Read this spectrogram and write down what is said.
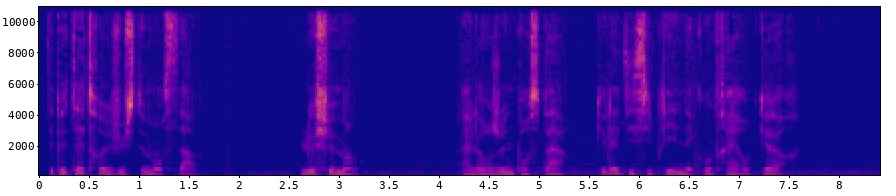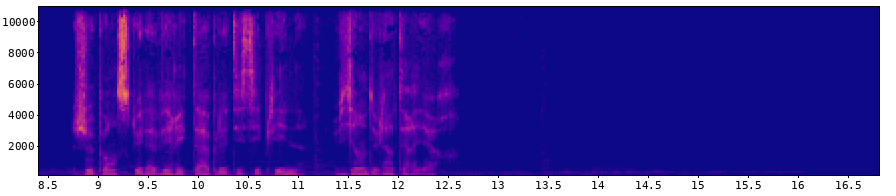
c'est peut-être justement ça, le chemin. Alors je ne pense pas que la discipline est contraire au cœur. Je pense que la véritable discipline vient de l'intérieur.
